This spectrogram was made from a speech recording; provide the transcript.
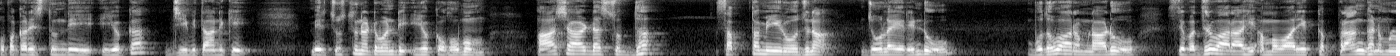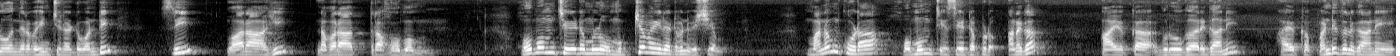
ఉపకరిస్తుంది ఈ యొక్క జీవితానికి. మీరు చూస్తున్నటువంటి ఈ యొక్క హోమం ఆషాఢ శుద్ధ సప్తమి రోజున జూలై రెండు బుధవారం నాడు శ్రీ వజ్రవారాహి అమ్మవారి యొక్క ప్రాంగణంలో నిర్వహించినటువంటి శ్రీ వారాహి నవరాత్ర హోమం. హోమం చేయడంలో ముఖ్యమైనటువంటి విషయం మనం కూడా హోమం చేసేటప్పుడు అనగా ఆ యొక్క గురువుగారు కానీ ఆ యొక్క పండితులు కానీ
